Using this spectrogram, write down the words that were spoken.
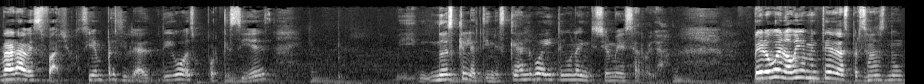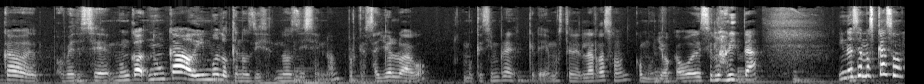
rara vez fallo. Siempre si le digo es porque sí es. No es que le tienes, que algo ahí tengo una intuición muy desarrollada. Pero bueno, obviamente las personas nunca obedecen, nunca, nunca oímos lo que nos, dice, nos dicen, ¿no? Porque hasta yo lo hago como que siempre creemos tener la razón, como yo acabo de decirlo ahorita, y no hacemos caso.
